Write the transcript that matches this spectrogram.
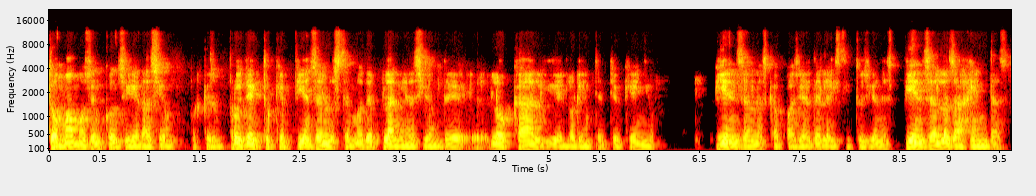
tomamos en consideración, porque es un proyecto que piensa en los temas de planeación de, local y del oriente antioqueño, piensa en las capacidades de las instituciones, piensa en las agendas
